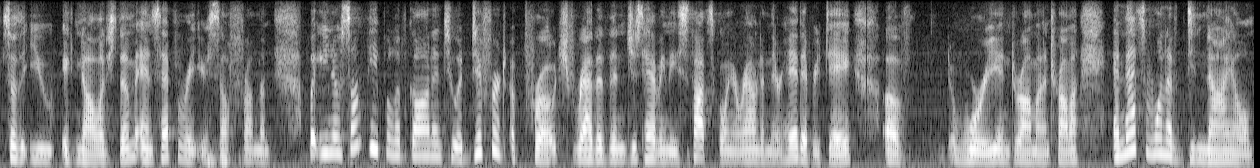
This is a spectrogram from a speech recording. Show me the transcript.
so that you acknowledge them and separate yourself from them. But you know, some people have gone into a different approach rather than just having these thoughts going around in their head every day of worry and drama and trauma, and that's one of denial.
